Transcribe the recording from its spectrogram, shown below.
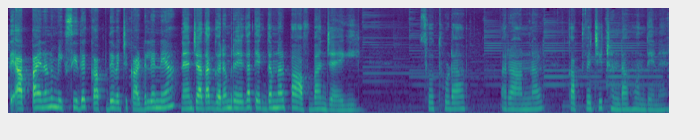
ਤੇ ਆਪਾਂ ਇਹਨਾਂ ਨੂੰ ਮਿਕਸੀ ਦੇ ਕੱਪ ਦੇ ਵਿੱਚ ਕੱਢ ਲੈਂਦੇ ਆ ਨਾ ਜ਼ਿਆਦਾ ਗਰਮ ਰਹੇਗਾ ਤੇ ਇੱਕਦਮ ਨਾਲ ਭਾਫ ਬਣ ਜਾਏਗੀ। ਸੋ ਥੋੜਾ ਆਰਾਮ ਨਾਲ ਕੱਪ ਵਿੱਚ ਹੀ ਠੰਡਾ ਹੋਣ ਦੇਣਾ ਹੈ।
